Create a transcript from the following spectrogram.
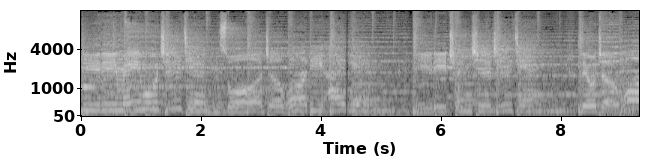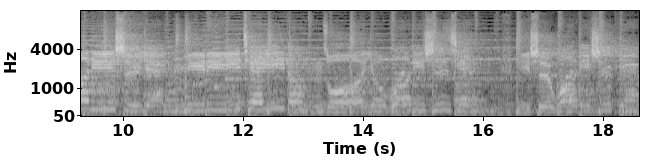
你的眉目之间锁着我的爱恋，你的唇齿之间留着我的誓言，你的一切一动作有我的视，是我的诗篇，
